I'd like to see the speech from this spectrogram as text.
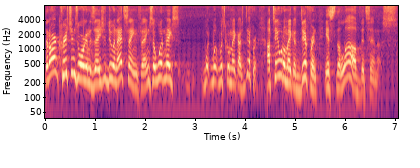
that aren't Christians organizations doing that same thing? So what makes what, what's going to make us different? I'll tell you what will make us different. It's the love that's in us.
